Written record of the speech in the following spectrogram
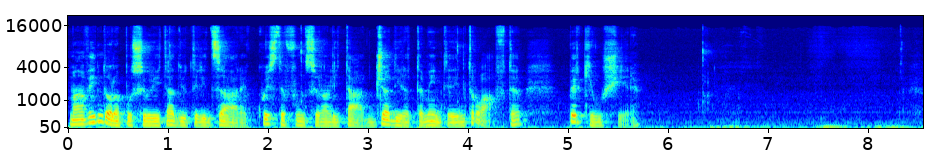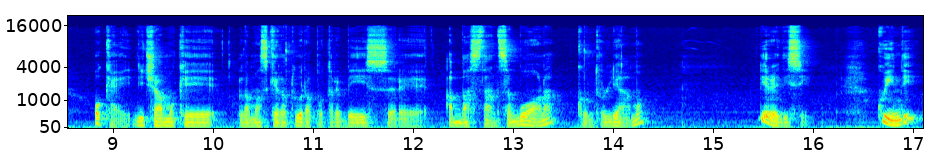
ma avendo la possibilità di utilizzare queste funzionalità già direttamente dentro After, perché uscire? Ok, diciamo che la mascheratura potrebbe essere abbastanza buona, controlliamo. Direi di sì. Quindi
